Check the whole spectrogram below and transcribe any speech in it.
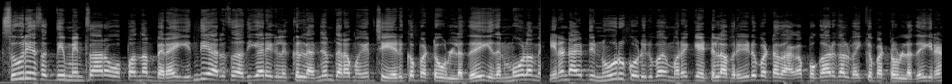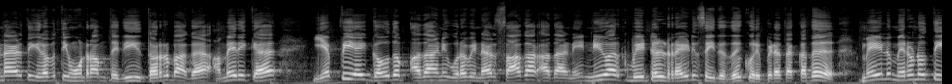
சூரிய சக்தி மின்சார ஒப்பந்தம் பெற இந்திய அரசு அதிகாரிகளுக்கு லஞ்சம் தர முயற்சி எடுக்கப்பட்டு உள்ளது. இதன் மூலம் இரண்டாயிரத்தி நூறு கோடி ரூபாய் முறைகேட்டில் அவர் ஈடுபட்டதாக புகார்கள் வைக்கப்பட்டுள்ளது. இரண்டாயிரத்தி இருபத்தி மூன்றாம் தேதி தொடர்பாக அமெரிக்க எஃபிஐ கௌதம் அதானி உறவினர் சாகர் அதானி நியூயார்க் வீட்டில் ரைடு செய்தது குறிப்பிடத்தக்கது. மேலும் இருநூத்தி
